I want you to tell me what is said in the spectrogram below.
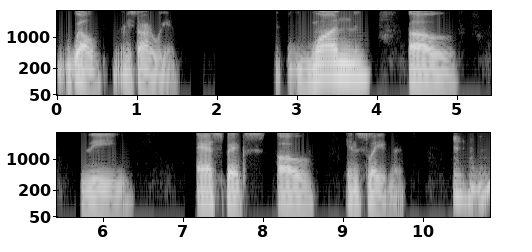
well, let me start over again. One of the aspects of enslavement mm-hmm.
